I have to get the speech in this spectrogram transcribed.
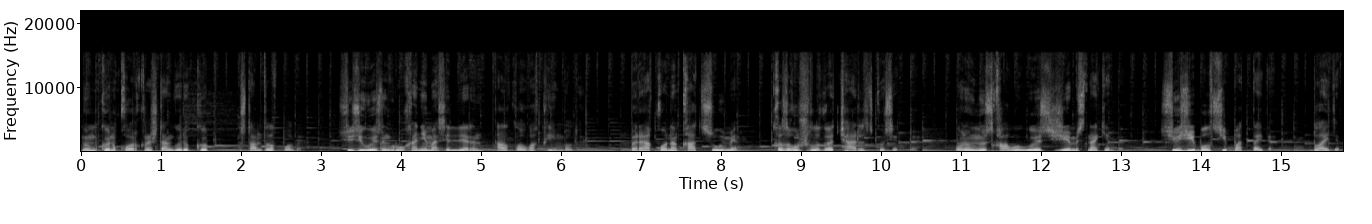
Мүмкін қорқыныштан гөрі көп ұстамдылық болды. Сьюзи өзінің рухани мәселелерін талқылауға қиын болды. Бірақ оның қатысуы мен қызығушылығы чарльз көрсетті. Оның нұсқауы өз жемісін әкелді. Сьюзи бұл сипаттайды. Былай деп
